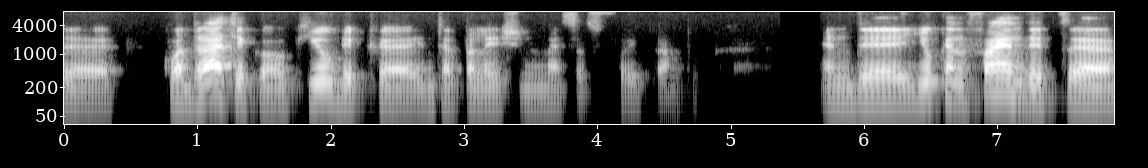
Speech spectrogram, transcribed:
uh, quadratic or cubic uh, interpolation methods, for example. And uh, you can find it uh,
